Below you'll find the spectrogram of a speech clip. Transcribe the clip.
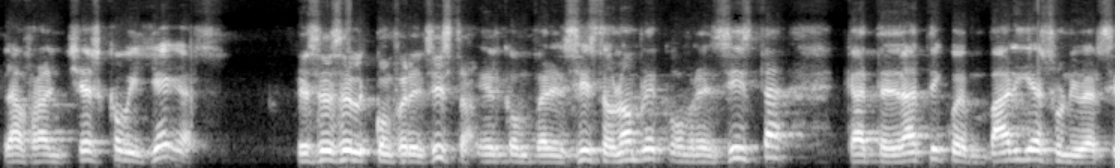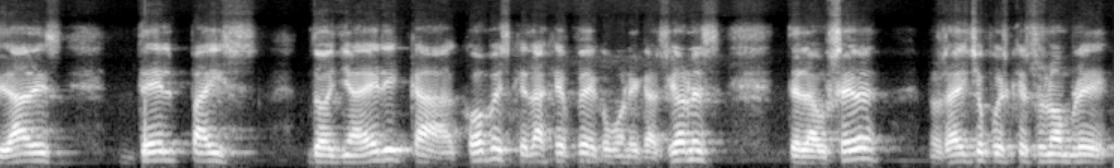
La Francesco Villegas. Ese es el conferencista. El conferencista, un hombre conferencista, catedrático en varias universidades del país. Doña Erika Gómez, que es la jefe de comunicaciones de la UCEB, nos ha dicho pues que es un hombre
